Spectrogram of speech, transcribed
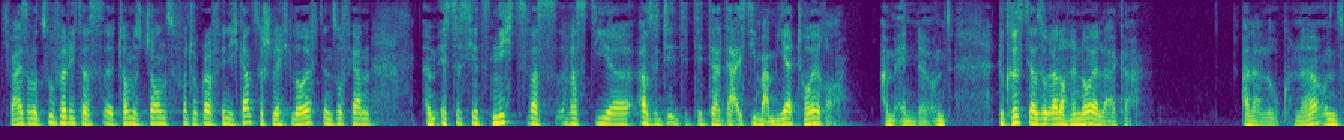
Ich weiß aber zufällig, dass äh, Thomas Jones Photography nicht ganz so schlecht läuft. Insofern ähm, ist es jetzt nichts, was, was dir, also die, die, da, da ist die Mamiya teurer am Ende. Und du kriegst ja sogar noch eine neue Leica. Analog, ne? Und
